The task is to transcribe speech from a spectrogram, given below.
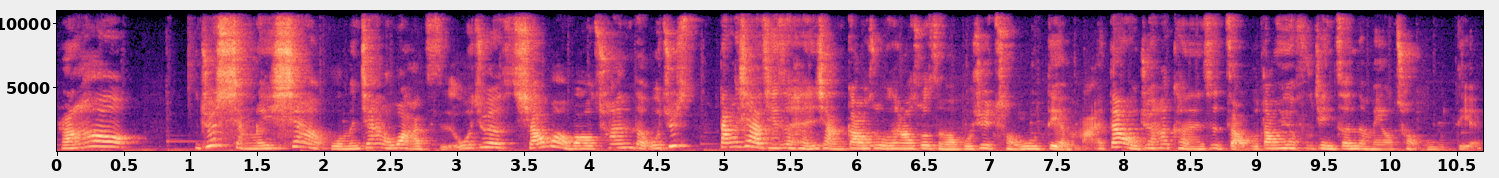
然后我就想了一下我们家的袜子，我觉得小宝宝穿的，我就当下其实很想告诉他说怎么不去宠物店买，但我觉得他可能是找不到，因为附近真的没有宠物店，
